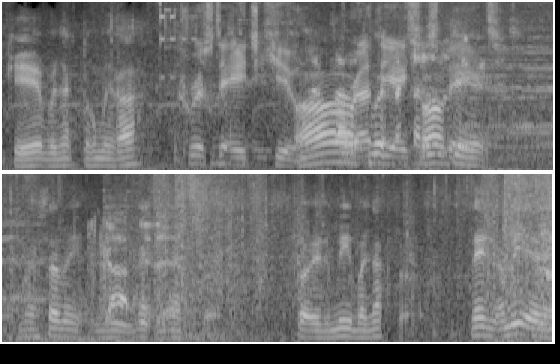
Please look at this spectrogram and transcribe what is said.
Oke, okay, oh, banyak tu merah. Krista HQ. Oh, oke. Masa nih, ini banyak tuh. Tuh, enemy banyak tuh. Nih, kami ini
